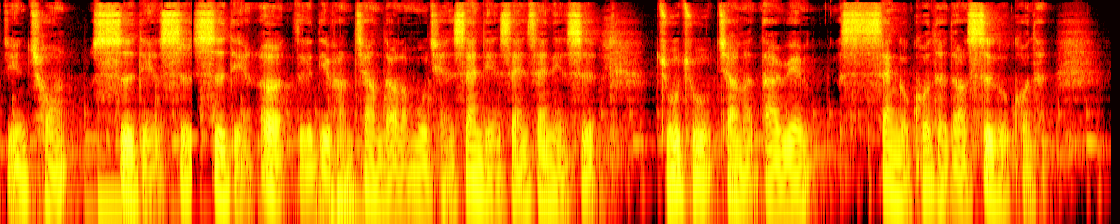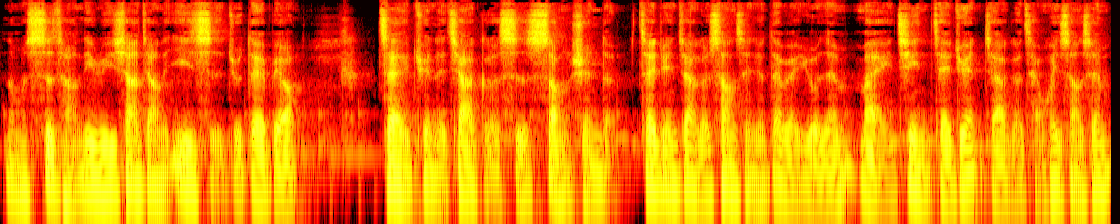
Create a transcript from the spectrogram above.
已经从四点四、四点二这个地方降到了目前三点三、三点四，足足降了大约三个 quarter 到四个 quarter。那么市场利率下降的意思就代表。债券的价格是上升的，债券价格上升就代表有人买进债券，价格才会上升。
